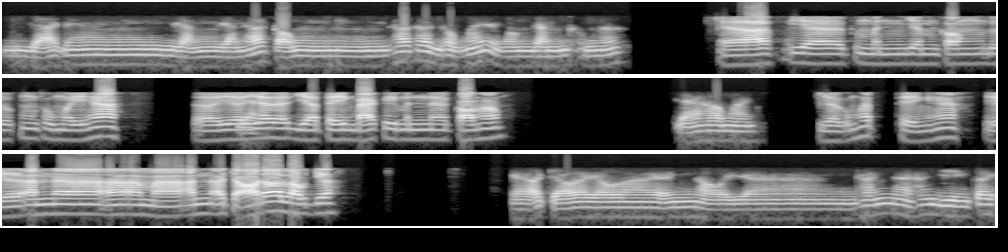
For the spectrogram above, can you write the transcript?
Dạ gần gần hết còn hết hết thùng mấy còn gần thùng nữa dạ bây giờ mình giờ mình còn được thùng mì ha. Rồi dạ. giờ, giờ tiền bạc thì mình à, còn không? Dạ không anh. Giờ cũng hết tiền ha. Giờ anh à, à, mà anh ở trọ đó lâu chưa? Dạ ở trọ đâu anh hồi tháng tháng giêng tới.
